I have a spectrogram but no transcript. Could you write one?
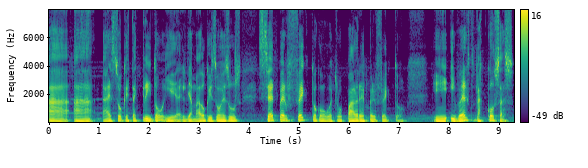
a, eso que está escrito y el llamado que hizo Jesús, ser perfecto como vuestro Padre es perfecto. Y, y ver las cosas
